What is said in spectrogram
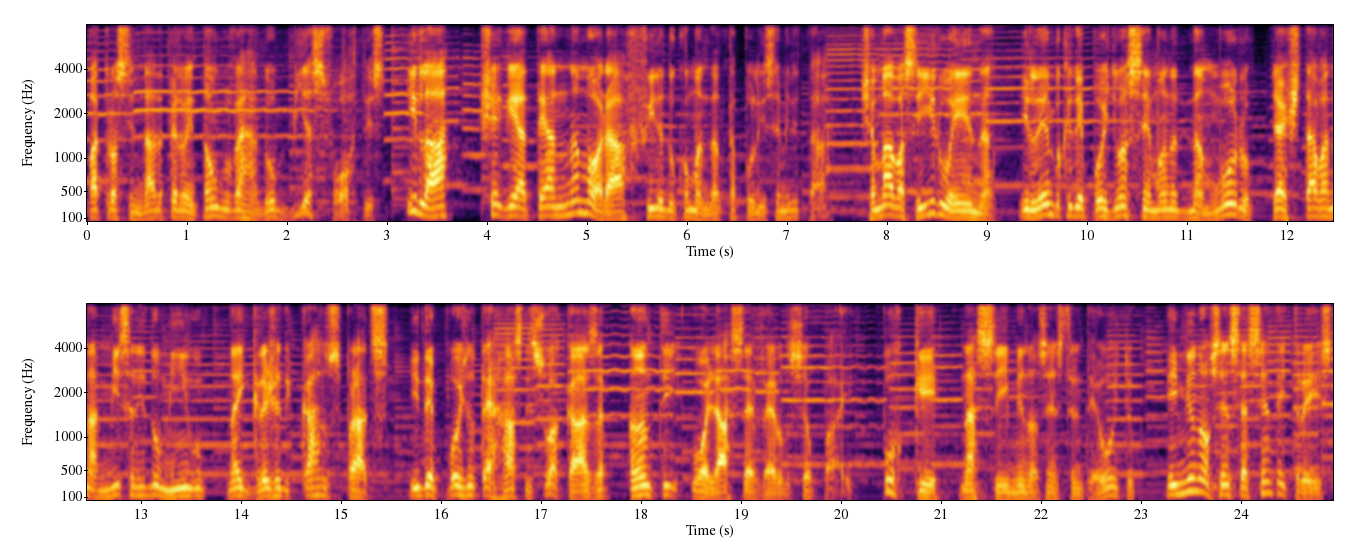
patrocinada pelo então governador Bias Fortes. E lá cheguei até a namorar a filha do comandante da Polícia Militar. Chamava-se Iruena, e lembro que depois de uma semana de namoro já estava na missa de domingo na igreja de Carlos Prates e depois no terraço de sua casa ante o olhar severo do seu pai. Porque nasci em 1938, em 1963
